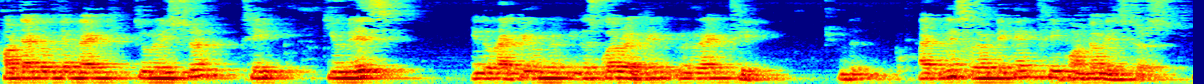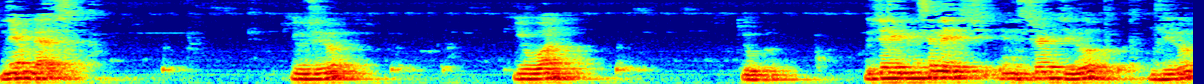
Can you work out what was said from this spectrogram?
For that we can write q register 3 q raise in the bracket in the square bracket we will write 3 that means we have taken three quantum registers named as q0 q1 q2 which are initialized instead 0 0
